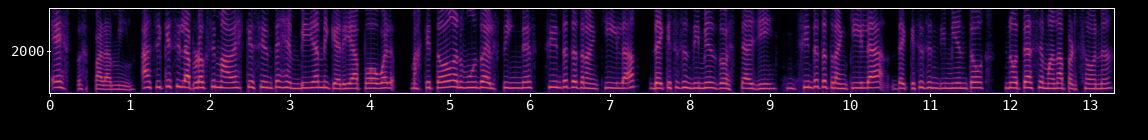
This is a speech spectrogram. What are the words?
esto es para mí. Así que si la próxima vez que sientes envidia, mi querida Power, más que todo en el mundo del fitness, siéntete tranquila de que ese sentimiento esté allí. Siéntete tranquila de que ese sentimiento no te hace mala persona,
